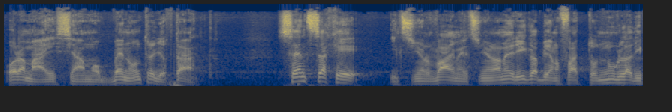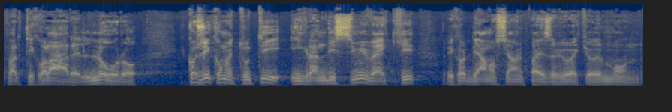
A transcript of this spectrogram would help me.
oramai siamo ben oltre gli 80, senza che il signor Weimar e il signor Amerigo abbiano fatto nulla di particolare, loro, così come tutti i grandissimi vecchi, ricordiamo siamo il paese più vecchio del mondo.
